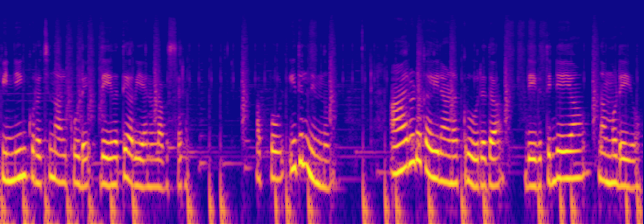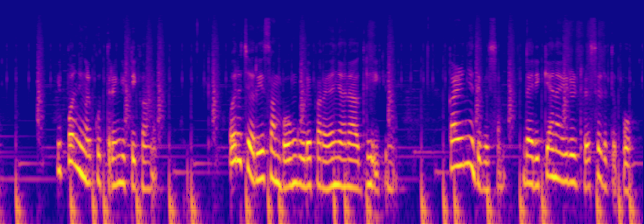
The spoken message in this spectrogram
പിന്നെയും കുറച്ചു നാൾ കൂടെ ദൈവത്തെ അറിയാനുള്ള അവസരം. അപ്പോൾ ഇതിൽ നിന്നും ആരുടെ കയ്യിലാണ് ക്രൂരത? ദൈവത്തിന്റെയോ നമ്മുടെയോ? ഇപ്പോൾ നിങ്ങൾക്ക് ഉത്തരം കിട്ടിക്കാണും. ഒരു ചെറിയ സംഭവം കൂടെ പറയാൻ ഞാൻ ആഗ്രഹിക്കുന്നു. കഴിഞ്ഞ ദിവസം ധരിക്കാനായി ഒരു ഡ്രസ്സ് എടുത്തപ്പോൾ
